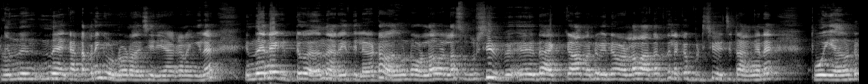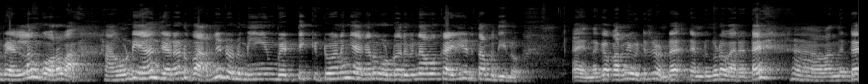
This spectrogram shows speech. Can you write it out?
ഇന്ന് ഇന്ന് കട്ടപ്പനയ്ക്ക് കൊണ്ടുപോകണം അത് ശരിയാക്കണമെങ്കിൽ ഇന്ന് തന്നെ കിട്ടുമോ എന്ന് അറിയത്തില്ല കേട്ടോ. അതുകൊണ്ട് ഉള്ള വെള്ളം സൂക്ഷിച്ച് ഇതാക്കിക്കളാൻ പറഞ്ഞു. പിന്നെ ഉള്ള പാത്രത്തിലൊക്കെ പിടിച്ച് വെച്ചിട്ട് അങ്ങനെ പോയി. അതുകൊണ്ട് വെള്ളം കുറവാണ് അതുകൊണ്ട് ഞാൻ ചേട്ടനോട് പറഞ്ഞിട്ടുണ്ട് മീൻ വെട്ടി കിട്ടുവാണെങ്കിൽ അങ്ങനെ കൊണ്ടുവരും. പിന്നെ നമുക്ക് കഴിയെടുത്താൽ മതിയല്ലോ. എന്നൊക്കെ പറഞ്ഞ് വിട്ടിട്ടുണ്ട്. രണ്ടും കൂടെ വരട്ടെ. വന്നിട്ട്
